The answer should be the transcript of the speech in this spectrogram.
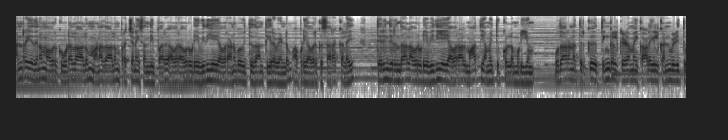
அன்றைய தினம் அவருக்கு உடலாலும் மனதாலும் பிரச்சனை சந்திப்பார். அவர் அவருடைய விதியை அவர் அனுபவித்து தான் தீர வேண்டும். அப்படி அவருக்கு சரக்கலை தெரிந்திருந்தால் அவருடைய விதியை அவரால் மாற்றி அமைத்து கொள்ள முடியும். உதாரணத்திற்கு திங்கள் கிழமை காலையில் கண் விழித்து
